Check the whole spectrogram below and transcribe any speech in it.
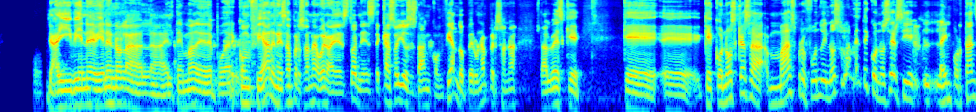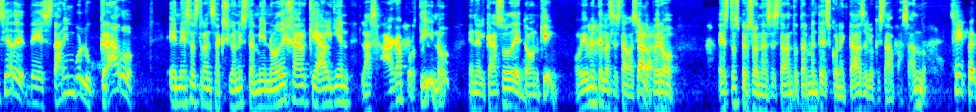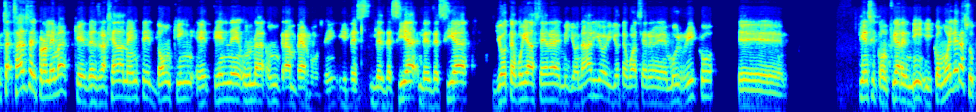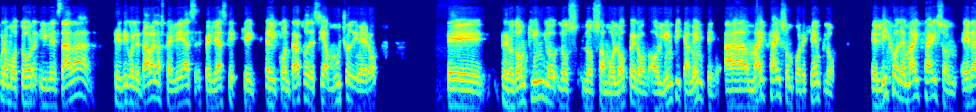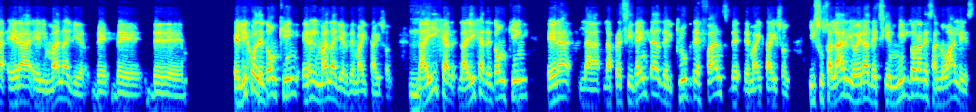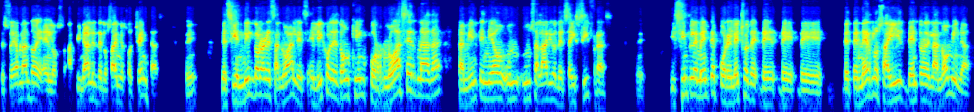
Y ahí viene, viene ¿no? La, el tema de, poder confiar en esa persona. Bueno, esto en este caso ellos estaban confiando, pero una persona tal vez que, que, eh, que conozcas a más profundo y no solamente conocer, sí, la importancia de, de, estar involucrado en esas transacciones también, no dejar que alguien las haga por ti, ¿no? En el caso de Don King, obviamente las estaba haciendo, pero estas personas estaban totalmente desconectadas de lo que estaba pasando. Sí, pero ¿sabes el problema? Que desgraciadamente Don King eh, tiene una, un gran verbo, ¿sí? Y les, les, decía, les decía, yo te voy a hacer eh, millonario y yo te voy a hacer eh, muy rico, tienes que confiar en mí. Y como él era su promotor y les daba te digo, les daba las peleas, peleas que, el contrato decía mucho dinero, eh, pero Don King los, los amoló, pero olímpicamente. A Mike Tyson, por ejemplo, el hijo de Mike Tyson era, era el manager de, de, el hijo de Don King era el manager de Mike Tyson. Mm. La, hija, la hija de Don King era la, la presidenta del club de fans de, de, Mike Tyson y su salario era de 100 mil dólares anuales. Te estoy hablando en los, a finales de los años 80, ¿sí? de 100 mil dólares anuales. El hijo de Don King, por no hacer nada, también tenía un, un salario de seis cifras. Y simplemente por el hecho de, de, de tenerlos ahí dentro de la nómina.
